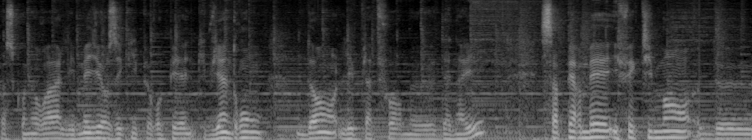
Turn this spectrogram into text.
parce qu'on aura les meilleures équipes européennes qui viendront dans les plateformes d'ANAE. Ça permet effectivement de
